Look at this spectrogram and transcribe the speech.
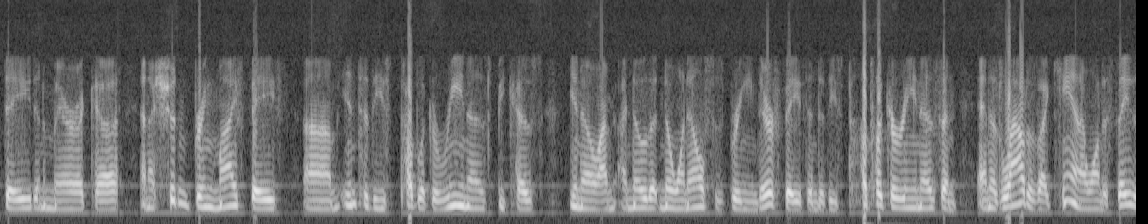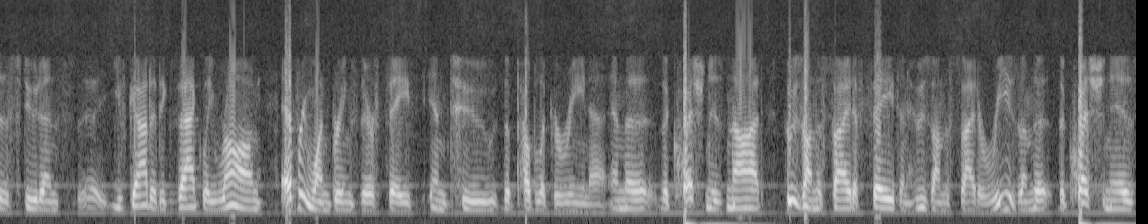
state in America, and I shouldn't bring my faith um, into these public arenas because you know, I'm, I know that no one else is bringing their faith into these public arenas, and, and as loud as I can, I want to say to the students, uh, you've got it exactly wrong. Everyone brings their faith into the public arena, and the, the question is not who's on the side of faith and who's on the side of reason. The, the question is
